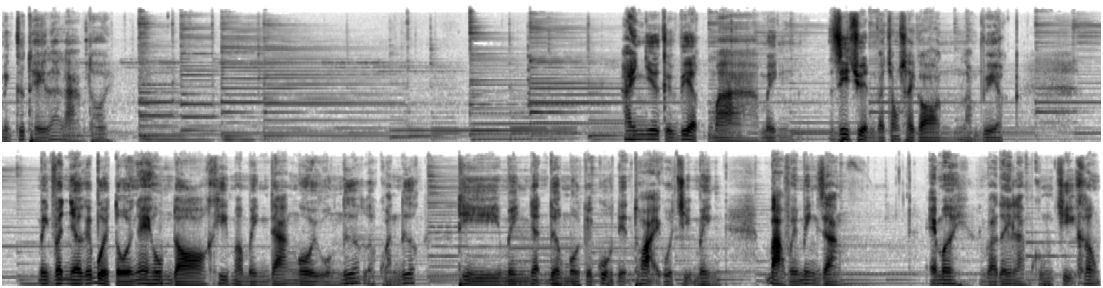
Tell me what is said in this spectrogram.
Mình cứ thế là làm thôi. Hay như cái việc mà mình di chuyển vào trong sài gòn làm việc. Mình vẫn nhớ cái buổi tối ngày hôm đó khi mà mình đang ngồi uống nước ở quán nước thì mình nhận được một cái cuộc điện thoại của chị mình, bảo với mình rằng, em ơi, vào đây làm cùng chị không?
